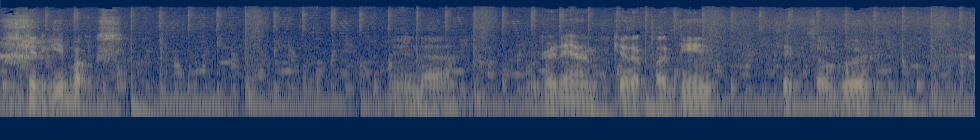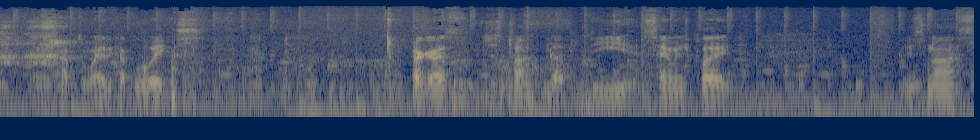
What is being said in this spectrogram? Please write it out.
just get a gearbox, and uh, I'll go down, get it plugged in, see if it's all good, and have to wait a couple of weeks. Alright guys, just tightened up the sandwich plate. It's nice.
